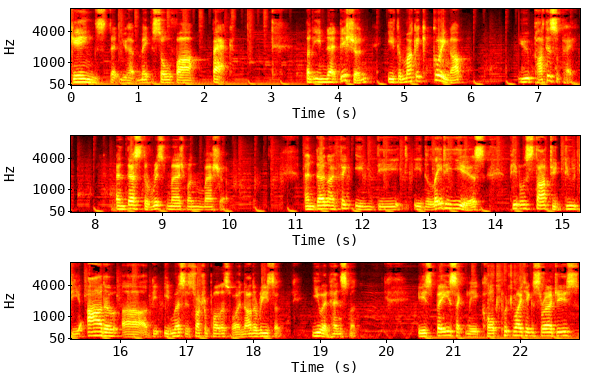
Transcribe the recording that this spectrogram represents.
gains that you have made so far back. But in addition, if the market keep going up, you participate, and that's the risk management measure. And then I think in the in the later years, people start to do the other uh, the invest in structured products for another reason, yield enhancement. It's basically called put writing strategies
